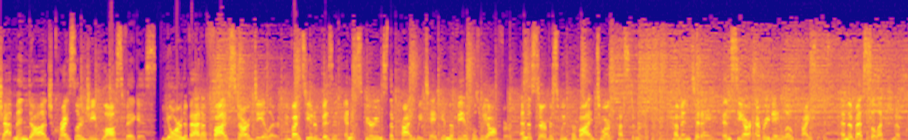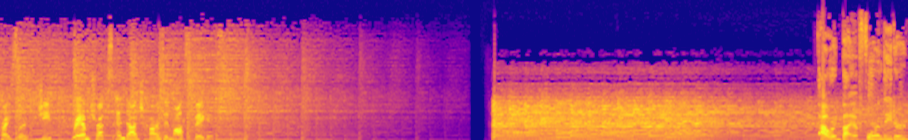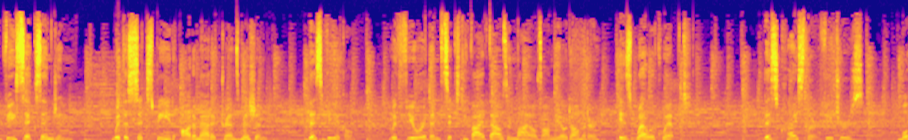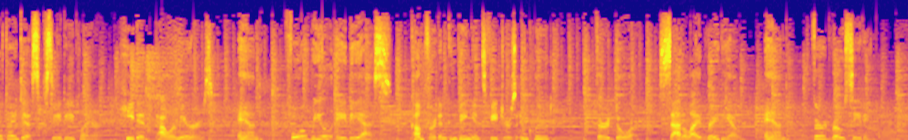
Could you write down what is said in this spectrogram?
Chapman Dodge Chrysler Jeep Las Vegas, your Nevada five star dealer, invites you to visit and experience the pride we take in the vehicles we offer and the service we provide to our customers. Come in today and see our everyday low prices and the best selection of Chrysler, Jeep, Ram trucks, and Dodge cars in Las Vegas. Powered by a 4 liter V6 engine with a 6 speed automatic transmission. This vehicle, with fewer than 65,000 miles on the odometer, is well equipped. This Chrysler features multi-disc CD player, heated power mirrors, and four-wheel ABS. Comfort and convenience features include third door, satellite radio, and third row seating.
